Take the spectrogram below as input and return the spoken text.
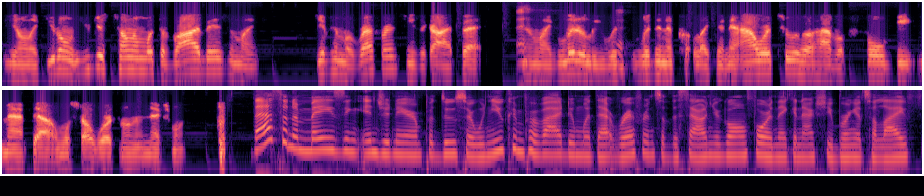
you know, like you don't you just tell him what the vibe is and like give him a reference. he's like, All right, bet and like literally with, within a like an hour or two, he'll have a full beat mapped out, and we'll start working on the next one. That's an amazing engineer and producer when you can provide them with that reference of the sound you're going for, and they can actually bring it to life.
